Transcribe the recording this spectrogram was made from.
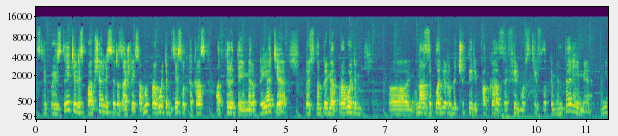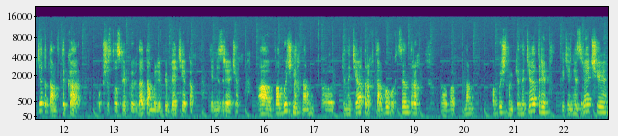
слепые встретились, пообщались и разошлись. А мы проводим здесь вот как раз открытые мероприятия. То есть, например, проводим э, у нас запланировано 4 показа фильмов с тифлокомментариями, но не где-то там в ДК общества слепых, да, там или в библиотеках для незрячих, а в обычных норм, э, кинотеатрах, торговых центрах, в, в обычном кинотеатре, где незрячие,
